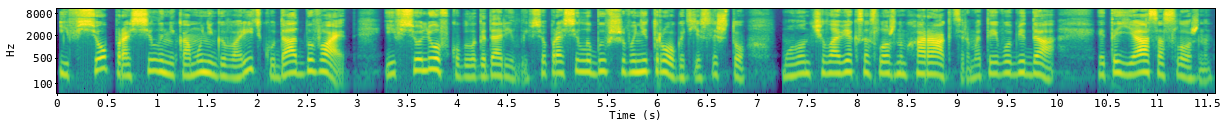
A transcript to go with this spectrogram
и все просила никому не говорить, куда отбывает. И все Левку благодарила, и все просила бывшего не трогать, если что. Мол, он человек со сложным характером, это его беда. Это я со сложным.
